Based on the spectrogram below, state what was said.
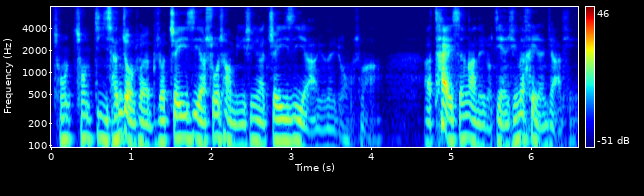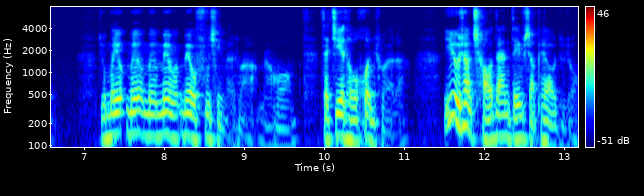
从从底层走出来，比如说 Jay Z 啊，说唱明星啊，Jay Z 啊，有那种是吧？啊，泰森啊，那种典型的黑人家庭。就没有没有没有没有没有父亲的是吧？然后在街头混出来的，也有像乔丹、Dave Chappelle 这种，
